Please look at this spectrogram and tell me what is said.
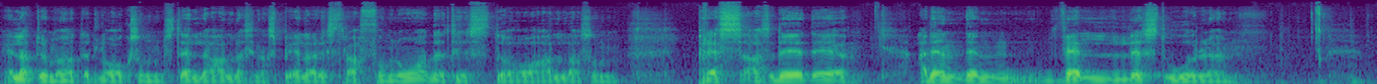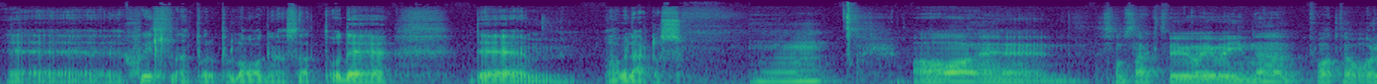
Eller att du möter ett lag som ställer alla sina spelare i straffområdet tills du har alla som press. Alltså det, det, ja, det, är, en, det är en väldigt stor eh, skillnad på, på lagen. Så att, och det, det har vi lärt oss. Mm. Ja, eh, som sagt, vi var ju inne på att det, var,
